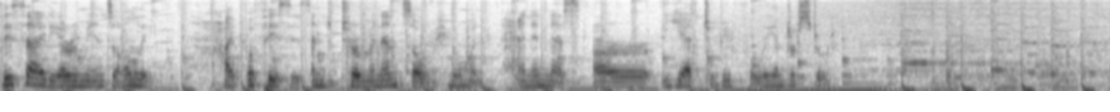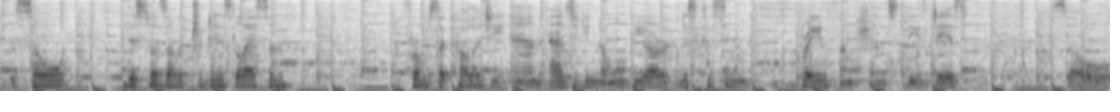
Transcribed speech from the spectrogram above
this idea remains only hypothesis and determinants of human handedness are yet to be fully understood so this was our today's lesson from psychology and as you know we are discussing brain functions these days. So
